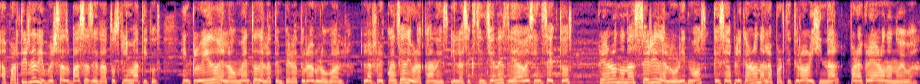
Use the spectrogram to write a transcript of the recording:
A partir de diversas bases de datos climáticos, incluido el aumento de la temperatura global, la frecuencia de huracanes y las extinciones de aves e insectos, crearon una serie de algoritmos que se aplicaron a la partitura original para crear una nueva.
